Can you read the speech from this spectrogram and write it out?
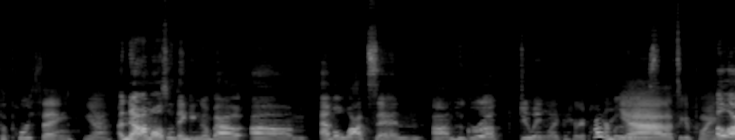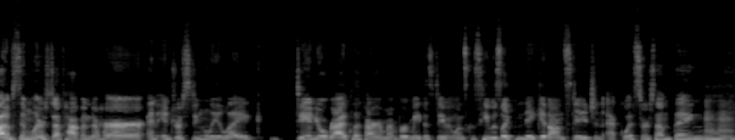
The poor thing. Yeah. And now I'm also thinking about um Emma Watson, um, who grew up doing like the Harry Potter movies. Yeah, that's a good point. A lot of similar stuff happened to her, and interestingly, like Daniel Radcliffe, I remember made a statement once because he was like naked on stage in Equus or something, hmm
